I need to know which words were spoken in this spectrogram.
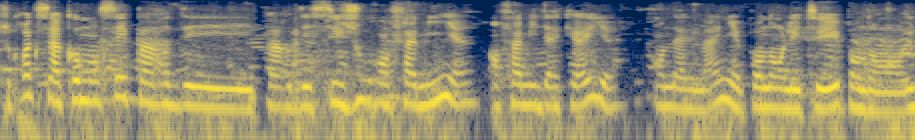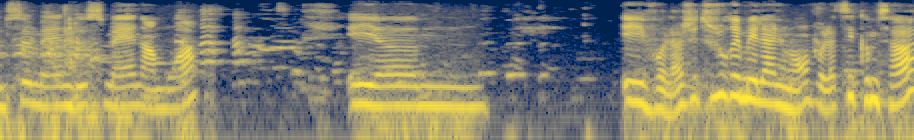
je crois que ça a commencé par des, par des séjours en famille, en famille d'accueil en Allemagne pendant l'été, pendant une semaine, deux semaines, un mois. Et, euh, et voilà, j'ai toujours aimé l'allemand. Voilà, c'est comme ça.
